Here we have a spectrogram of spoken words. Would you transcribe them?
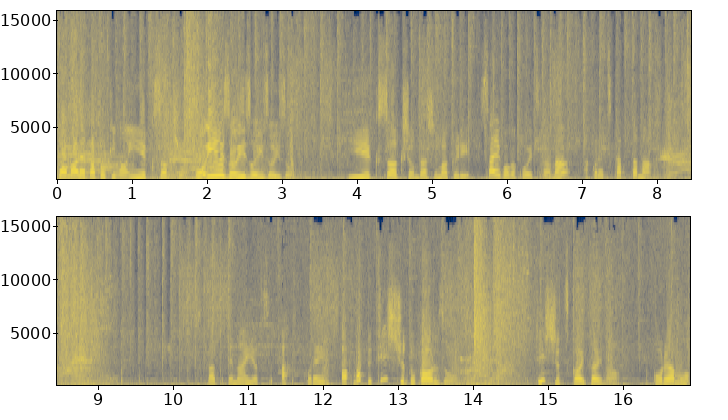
掴まれた時の EX アクション。おいいぞいいぞいいぞいいぞ。EX アクション出しまくり。最後がこいつだな。あこれ使ったな。使ってないやつ。あこれいい。あ待ってティッシュとかあるぞ。ティッシュ使いたいな。これはもう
